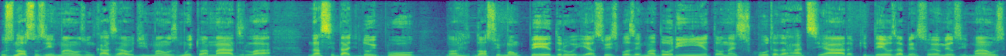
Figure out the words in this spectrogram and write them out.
Os nossos irmãos, um casal de irmãos muito amados lá na cidade do Ipu, nosso irmão Pedro e a sua esposa irmã Dorinha estão na escuta da Rádio Seara. Que Deus abençoe os meus irmãos.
